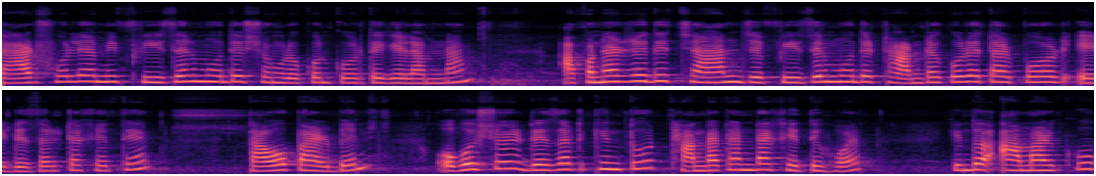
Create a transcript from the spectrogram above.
যার ফলে আমি ফ্রিজের মধ্যে সংরক্ষণ করতে গেলাম না। আপনারা যদি চান যে ফ্রিজের মধ্যে ঠান্ডা করে তারপর এই রেজাল্টটা খেতে, তাও পারবেন। অবশ্যই ডেজার্ট কিন্তু ঠান্ডা ঠান্ডা খেতে হয়। কিন্তু আমার খুব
